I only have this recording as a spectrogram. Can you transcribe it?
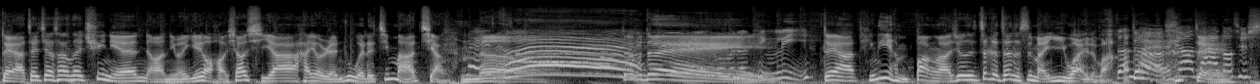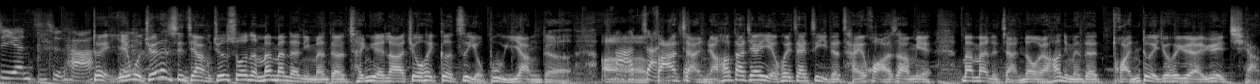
对啊，再加上在去年啊，你们也有好消息啊，还有人入围了金马奖呢。对不对？我们的婷丽，对啊，婷丽很棒啊，就是这个真的是蛮意外的吧？真的，希望大家都去戏院支持他。对，也我觉得是这样，就是说呢，慢慢的你们的成员啦，就会各自有不一样的呃发展，然后大家也会在自己的才华上面慢慢的展露，然后你们的团队就会越来越强。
